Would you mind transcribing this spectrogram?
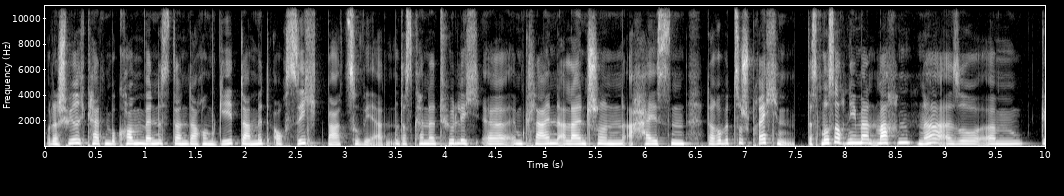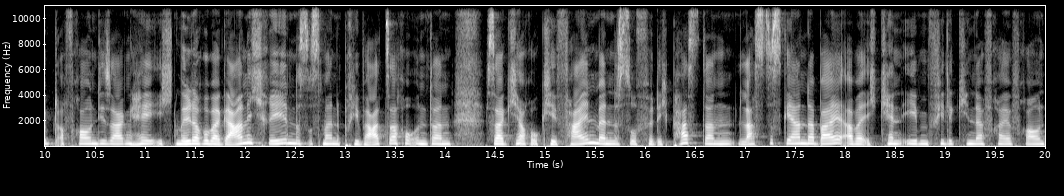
oder Schwierigkeiten bekommen, wenn es dann darum geht, damit auch sichtbar zu werden. Und das kann natürlich äh, im Kleinen allein schon heißen, darüber zu sprechen. Das muss auch niemand machen. Ne? Also ähm, gibt auch Frauen, die sagen, hey, ich will darüber gar nicht reden, das ist meine Privatsache. Und dann sage ich auch, okay, fein, wenn es so für dich passt, dann lasst es gern dabei. Aber ich kenne eben viele kinderfreie Frauen,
